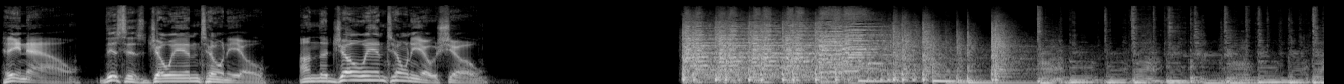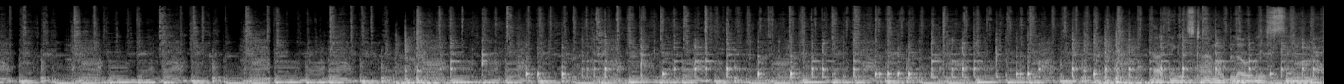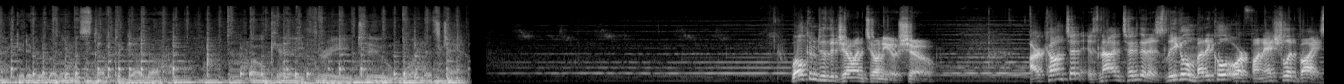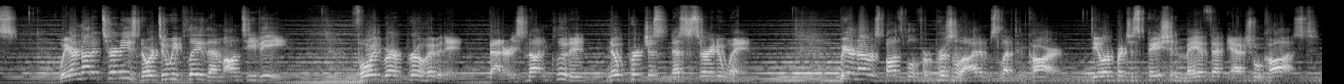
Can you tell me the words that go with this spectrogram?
Hey now, this is Joe Antonio on The Joe Antonio Show. I think it's time to blow this scene. Get everybody in the stuff together. Okay, three, two, one, let's jam. Welcome to the Joe Antonio Show. Our content is not intended as legal, medical, or financial advice. We are not attorneys, nor do we play them on TV. Void where prohibited. Batteries not included. No purchase necessary to win. We are not responsible for personal items left in car. Dealer participation may affect actual cost.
